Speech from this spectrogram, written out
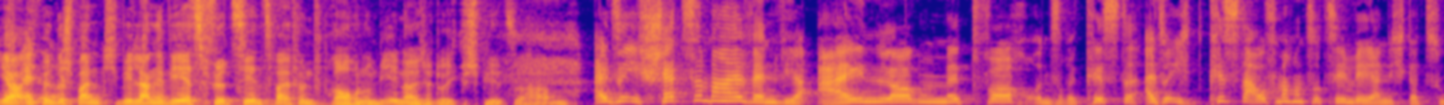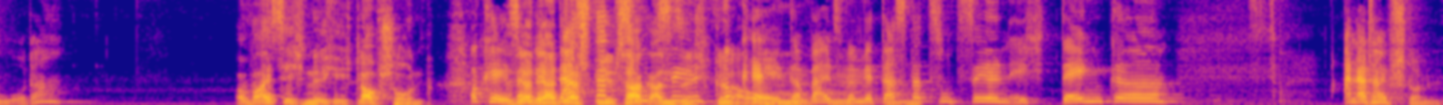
Ja, ich Also- bin gespannt, wie lange wir jetzt für 10.2.5 brauchen, um die Inhalte durchgespielt zu haben. Also ich schätze mal, wenn wir einloggen Mittwoch, unsere Kiste, also ich Kiste aufmachen, so zählen wir ja nicht dazu, oder? Weiß ich nicht, ich glaube schon. Okay, Ist wenn ja wir der- der das Spieltag dazu an zählen, sich, genau. Okay, Mhm, dann, also wenn wir das dazu zählen, ich denke anderthalb Stunden.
